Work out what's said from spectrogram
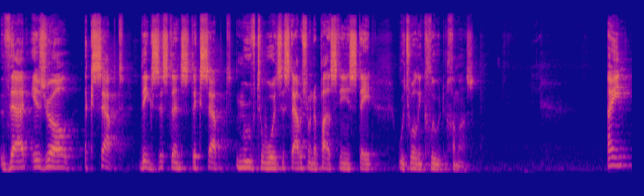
that Israel accept the existence, accept move towards establishment of a Palestinian state, which will include Hamas. I mean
